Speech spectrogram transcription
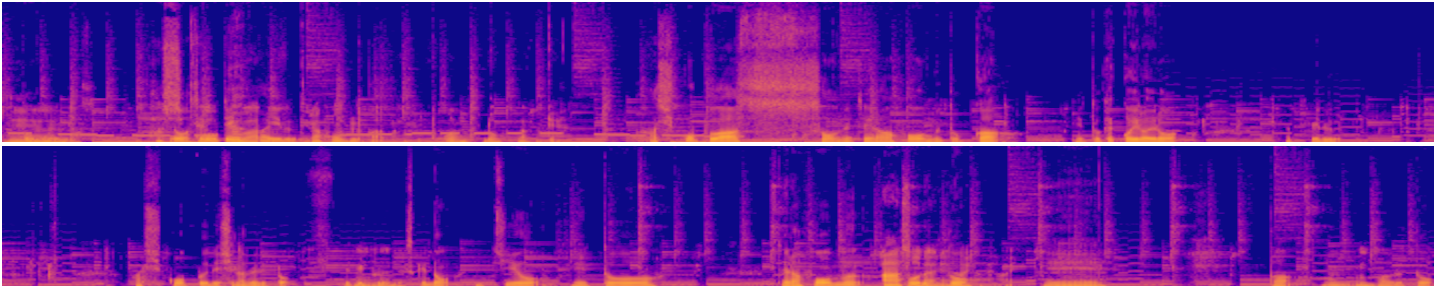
だと思います。ハシ要は設定ファイル、 Terraform とかのところ、ロだっけ？ HashiCorp は、そうね、 Terraform とか、えっと、結構いろいろやってる。 HashiCorp で調べると出てくるんですけど、一応、えっと、 Terraform、ああ、そうだよね。 Vault はいはいはい。えー、バ、うん、うん Vault と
